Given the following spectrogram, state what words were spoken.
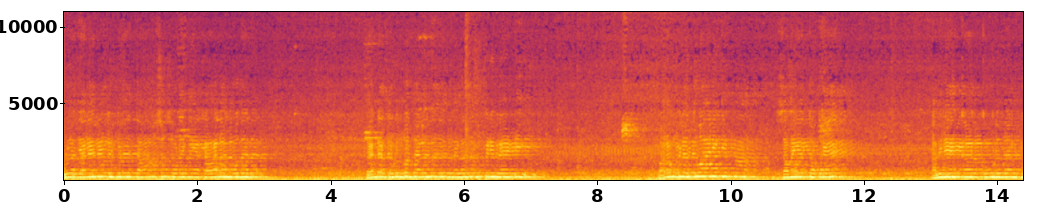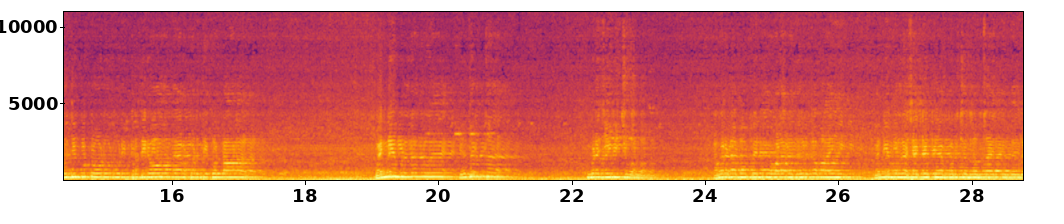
ഉള്ള ജനങ്ങൾ ഇവിടെ താമസം തുടങ്ങിയ കാലം മുതൽ തന്റെ കുടുംബം നിലനിൽ നിലനിൽപ്പിന് വേണ്ടി പറമ്പിൽ അധ്വാനിക്കുന്ന സമയത്തൊക്കെ അതിനേക്കാൾ കൂടുതൽ ബുദ്ധിമുട്ടോടുകൂടി പ്രതിരോധം ഏർപ്പെടുത്തിക്കൊണ്ടാണ് വന്യമൃഗങ്ങളെ എതിർത്ത് ഇവിടെ ജീവിച്ചു വന്നത്. അവരുടെ മുമ്പിൽ വളരെ ദീർഘമായി വന്യമൃഗ ശല്യത്തെ കുറിച്ച് സംസാരിക്കുന്നതിൽ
